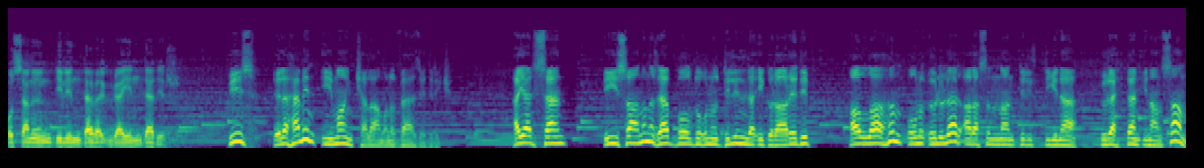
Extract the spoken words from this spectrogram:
O sənin dilində və ürəyindədir. Biz elə həmin iman kəlamını vəz edirik. Əgər sən İsa'nın Rəbb olduğunu dilinlə iqrar edib, Allahın onu ölülər arasından diriltdiyinə ürəkdən inansan,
